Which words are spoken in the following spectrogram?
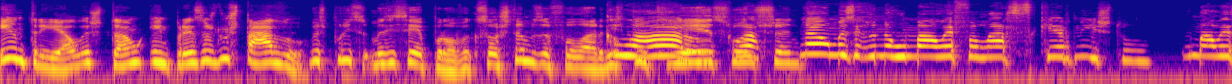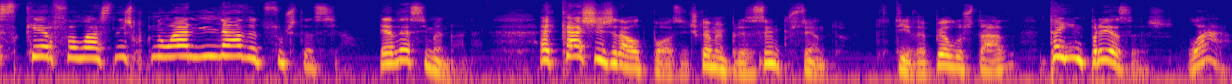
Entre elas estão empresas do Estado. Mas, por isso, mas isso é a prova que só estamos a falar disto Claro, porque é Soares claro. Santos. Não, mas não, o mal é falar sequer nisto. O mal é sequer falar-se nisto porque não há nada de substancial. É a décima nona. A Caixa Geral de Depósitos, que é uma empresa 100% detida pelo Estado, tem empresas lá.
